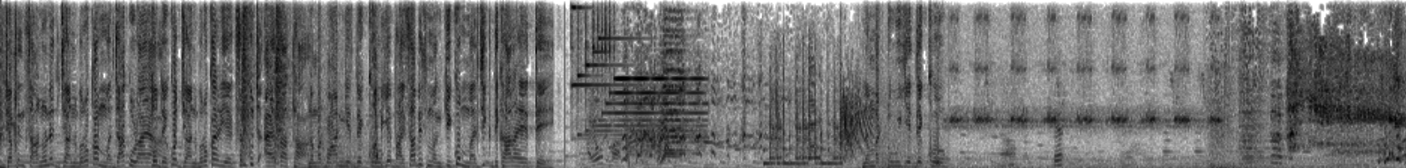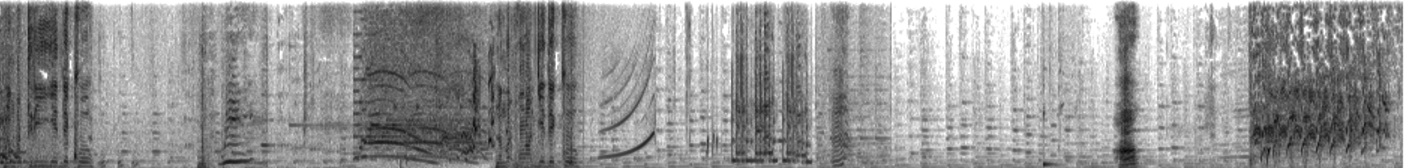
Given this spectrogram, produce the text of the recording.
जब इंसानों ने जानवरों का मज़ाक उड़ाया तो देखो जानवरों का रिएक्शन कुछ ऐसा था। नंबर वन ये देखो, अब ये भाई साहब इस मंकी को मैजिक दिखा रहे थे। नंबर टू ये देखो। नंबर थ्री ये देखो। नंबर फोर ये देखो। 嗯？啊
